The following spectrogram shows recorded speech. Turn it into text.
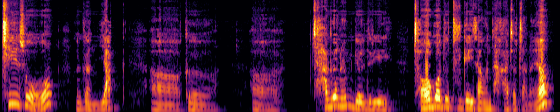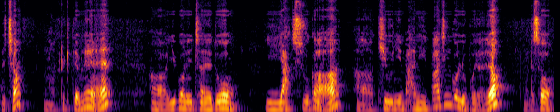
최소 그러니까 약 어, 그, 어, 작은 흠결들이 적어도 두 개 이상은 다 가졌잖아요. 그렇죠? 어, 그렇기 때문에 어, 이번 2차에도 이 약수가 어, 기운이 많이 빠진 걸로 보여요. 그래서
